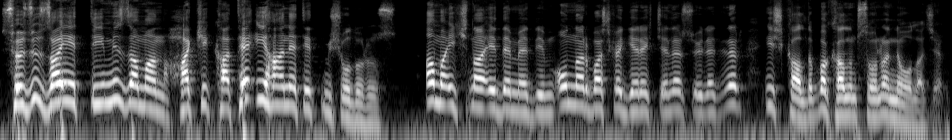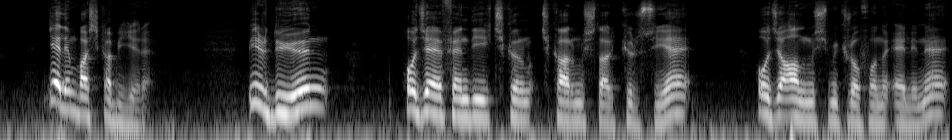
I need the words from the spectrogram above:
Sözü zayi ettiğimiz zaman hakikate ihanet etmiş oluruz. Ama ikna edemedim onlar başka gerekçeler söylediler iş kaldı bakalım sonra ne olacak. Gelin başka bir yere. Bir düğün hoca efendiyi çıkarmışlar kürsüye. Hoca almış mikrofonu eline.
